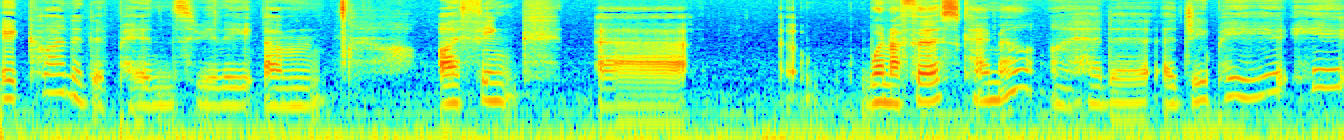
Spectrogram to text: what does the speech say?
it kind of depends, really. Um, I think uh, when I first came out, I had a, a GP. He, he,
